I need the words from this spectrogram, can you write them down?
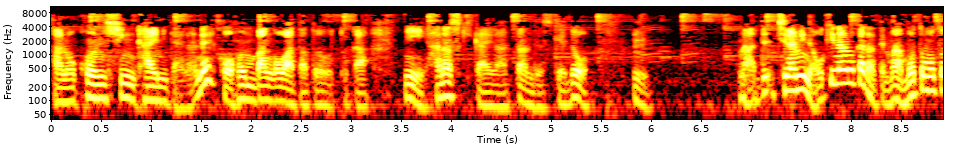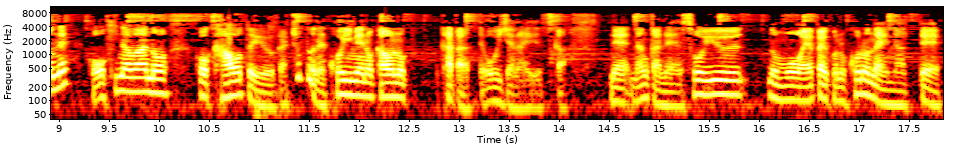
あの、懇親会みたいなね、こう本番が終わったととかに話す機会があったんですけど、うん。まあ、で、ちなみにね、沖縄の方って、まあ、もともとね、こう沖縄の、こう、顔というか、ちょっとね、濃いめの顔の方って多いじゃないですか。ね、なんかね、そういうのも、やっぱりこのコロナになって、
